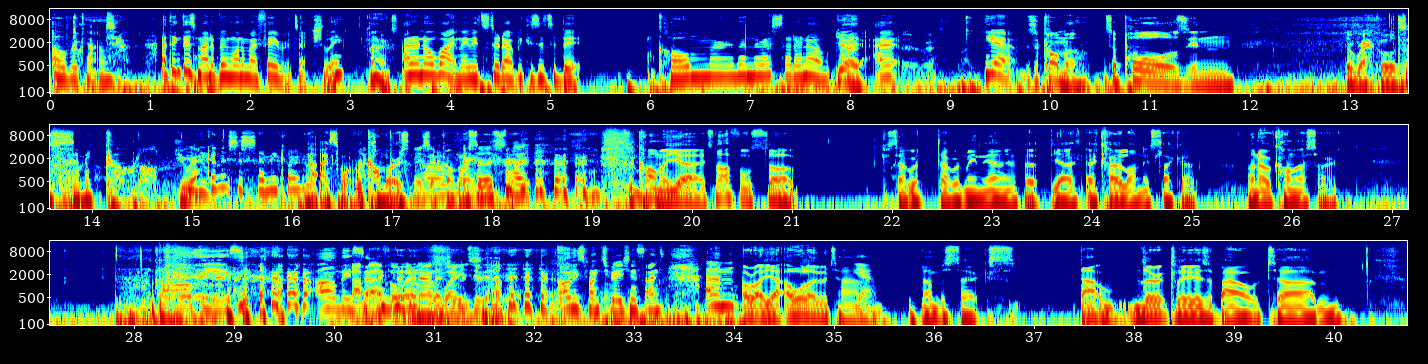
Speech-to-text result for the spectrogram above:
All over town. I think this might have been one of my favorites, actually. Thanks. I don't know why. Maybe it stood out because it's a bit calmer than the rest. I don't know. Yeah. I, I, yeah. It's a comma. It's a pause in the record. It's a semicolon. Do you reckon it's a semicolon? No, it's more of a comma, isn't it? It's a Oh, comma. boy. So it's like It's a comma, yeah. It's not a full stop because that would that would mean the end. But yeah, a colon. It's like a oh no, a comma. Sorry. All these. all these That signs. metaphor went on for Analogies. Yeah. all these punctuation signs. Um, All right, yeah. All over town. yeah. Number six. That lyrically is about um,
